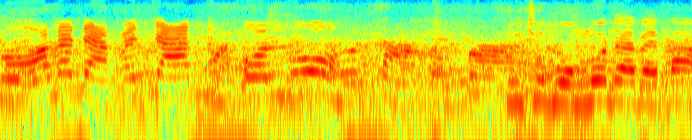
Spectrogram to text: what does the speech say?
ขอระดับอาจารย์ทุกคนลูก ครึ่งชั่วโมงนวด ได้ไหมป้า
